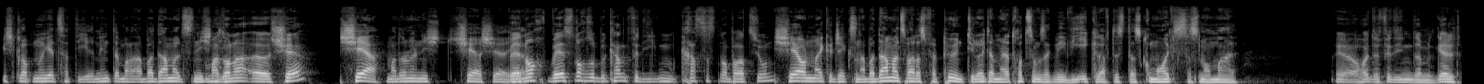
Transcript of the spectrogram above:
Ich glaube, nur jetzt hat die ihren Hintermacher, aber damals nicht. Madonna, äh, Cher? Cher, Madonna nicht, Cher, Cher. Wer ja. noch? Wer ist noch so bekannt für die krassesten Operationen? Cher und Michael Jackson, aber damals war das verpönt. Die Leute haben ja trotzdem gesagt, wie, wie ekelhaft ist das. Guck mal, heute ist das normal. Ja, heute verdienen die damit Geld.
